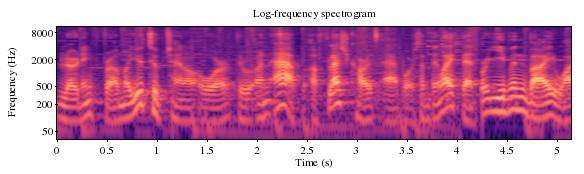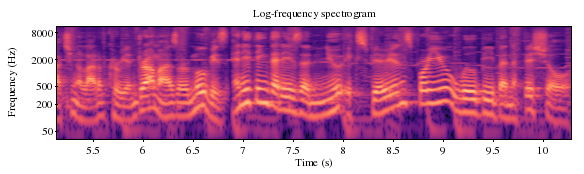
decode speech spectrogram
learning from a YouTube channel or through an app, a flashcards app or something like that, or even by watching a lot of Korean dramas or movies. Anything that is a new experience for you will be beneficial.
